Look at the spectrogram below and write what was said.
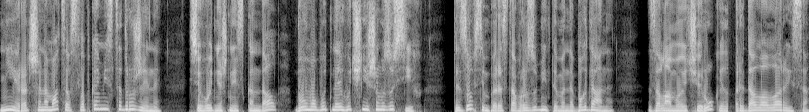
Ні, радше намацав слабке місце дружини. Сьогоднішній скандал був, мабуть, найгучнішим з усіх. Ти зовсім перестав розуміти мене, Богдане, заламуючи руки, ридала Лариса.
